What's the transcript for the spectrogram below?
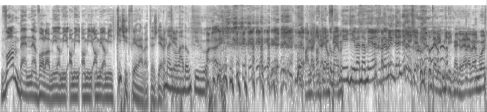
Van benne valami, ami, ami, ami, ami, ami egy kicsit félelmetes A gyerekként. nagymamádon kívül. A nagy, Aki akkor már négy éve nem élt, de mindegy. De még mindig nagyon eleven volt.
